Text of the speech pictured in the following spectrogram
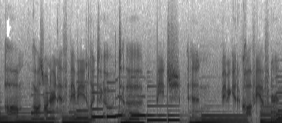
Um, I was wondering if maybe you'd like to go to the beach and maybe get a coffee after.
